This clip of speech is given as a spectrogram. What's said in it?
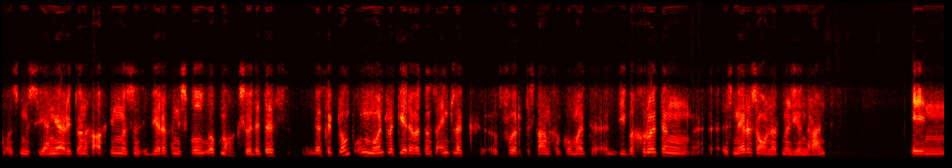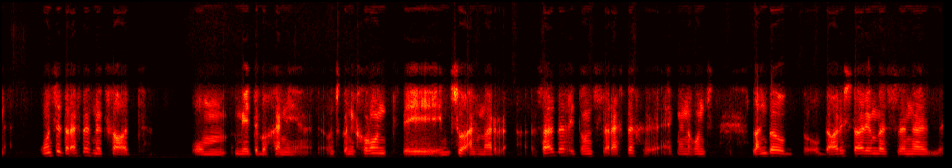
ons moes Januarie 2018 moes ons die deure van die skool oopmaak. So dit is dis 'n klomp onmoontlikhede wat ons eintlik voor te staan gekom het. Die begroting is meer as 100 miljoen rand. En ons het regtig niks gehad om mee te begin nie. Ons kon die grond hê en so aan, maar verder het ons regtig ek meen ons landbou op, op daardie stadium was in 'n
